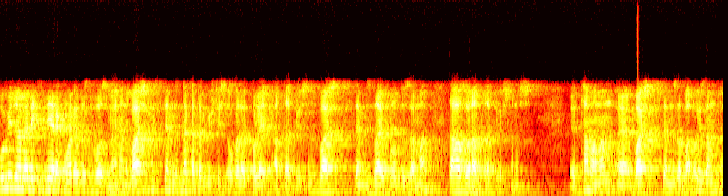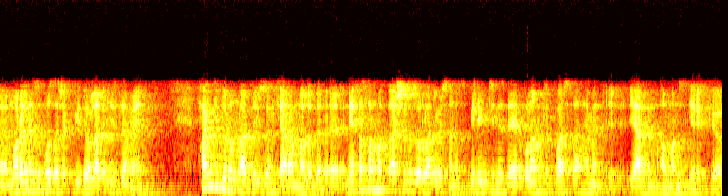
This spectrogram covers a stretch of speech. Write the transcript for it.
Bu videoları izleyerek moralinizi bozmayın. Hani bağışıklık sisteminiz ne kadar güçlüyse o kadar kolay atlatıyorsunuz. Bağışıklık sisteminiz zayıf olduğu zaman daha zor atlatıyorsunuz. E, tamamen e, bağışıklık sisteminize bağlı. O yüzden e, moralinizi bozacak videoları izlemeyin. Hangi durumlarda 112 aranmalıdır? E, nefes almakta aşırı zorlanıyorsanız, bilincinizde eğer bulanıklık varsa hemen e, yardım almanız gerekiyor.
